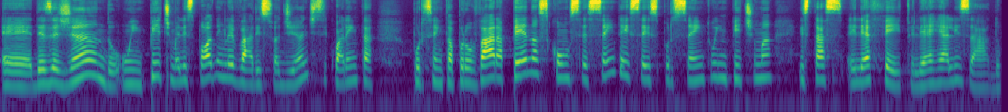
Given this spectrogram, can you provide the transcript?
é, desejando um impeachment, eles podem levar isso adiante, se 40% aprovar, apenas com 66% o impeachment está, ele é feito, ele é realizado.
